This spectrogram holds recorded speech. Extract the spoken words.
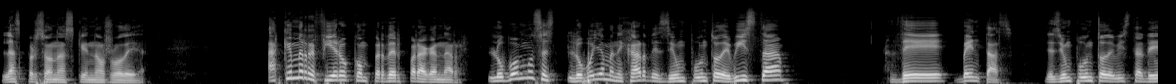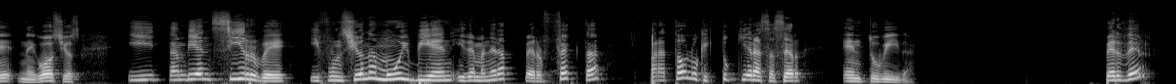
las personas que nos rodean. ¿A qué me refiero con perder para ganar? Lo, vamos lo voy a manejar desde un punto de vista de ventas, desde un punto de vista de negocios y también sirve y funciona muy bien y de manera perfecta para todo lo que tú quieras hacer en tu vida. Perder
